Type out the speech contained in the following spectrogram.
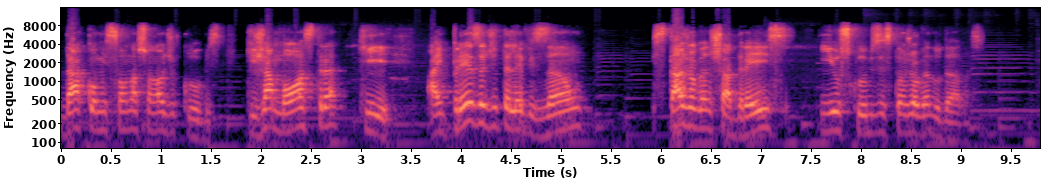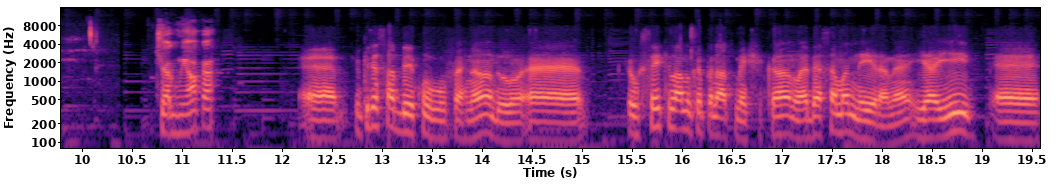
da Comissão Nacional de Clubes, que já mostra que a empresa de televisão está jogando xadrez e os clubes estão jogando damas. Tiago Minhoca? É, eu queria saber com o Fernando é, eu sei que lá no Campeonato Mexicano é dessa maneira, né? E aí é,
